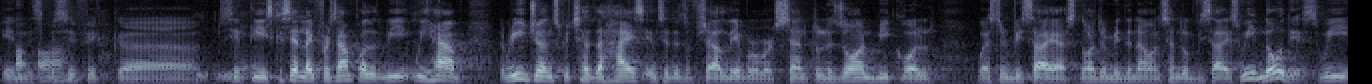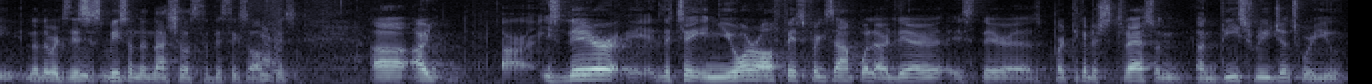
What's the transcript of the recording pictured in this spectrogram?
in oo. specific uh, cities? Because, like, for example, we, we have regions which have the highest incidence of child labor, where Central Luzon, Bicol, Western Visayas, Northern Mindanao, and Central Visayas. We know this. We, in other words, this is based on the National Statistics Office. Uh, are, are, is there, let's say, in your office, for example, are there is there a particular stress on, on these regions where you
